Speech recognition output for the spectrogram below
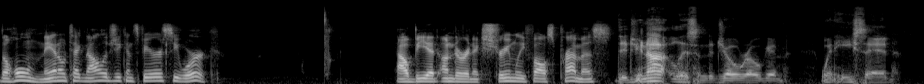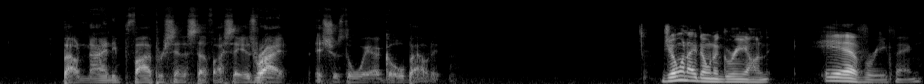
the whole nanotechnology conspiracy work, albeit under an extremely false premise. Did you not listen to Joe Rogan when he said about 95% of stuff I say is right? It's just the way I go about it. Joe and I don't agree on everything.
